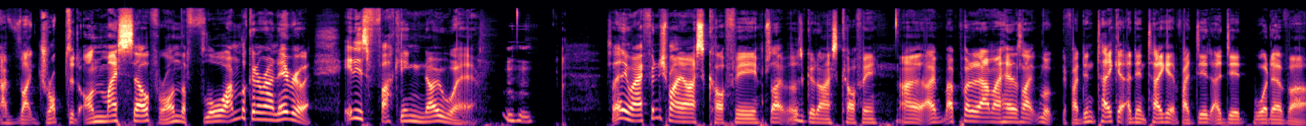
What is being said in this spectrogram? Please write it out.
I've like dropped it on myself or on the floor. I'm looking around everywhere. It is fucking nowhere. Mm-hmm. So anyway, I finished my iced coffee. It's like it was a good iced coffee. I, I, I put it out of my head. It's like, look, if I didn't take it, I didn't take it. If I did, I did. Whatever.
